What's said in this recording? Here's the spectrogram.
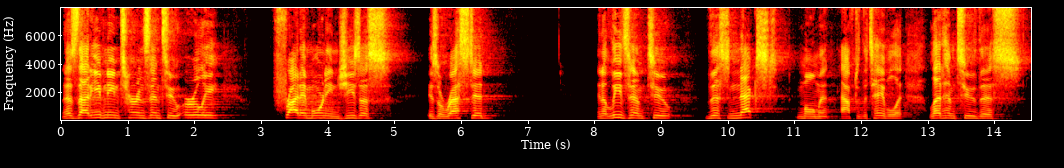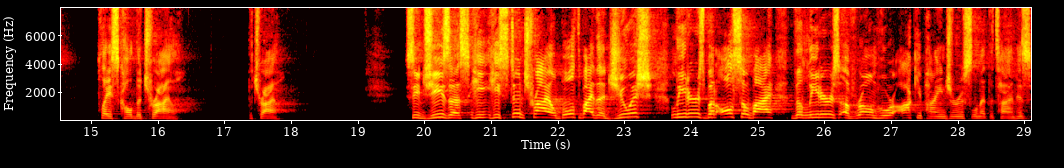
And as that evening turns into early Friday morning, Jesus is arrested, and it leads him to this next moment after the table. It led him to this place called the trial. The trial. See, Jesus, he, he stood trial both by the Jewish leaders, but also by the leaders of Rome who were occupying Jerusalem at the time. His,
